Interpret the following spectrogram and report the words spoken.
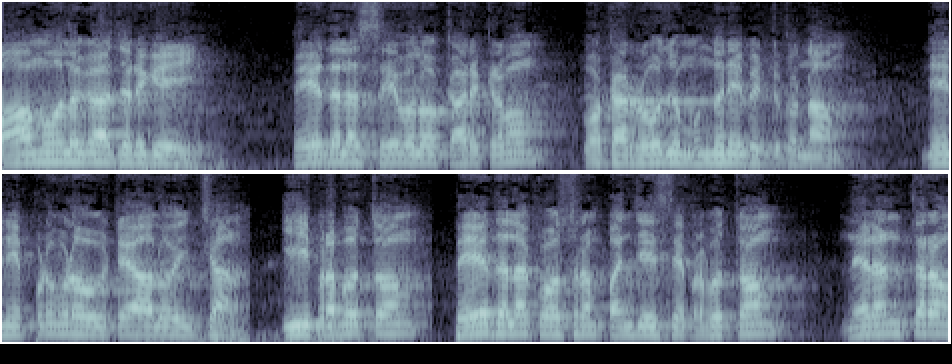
మామూలుగా జరిగే పేదల సేవలో కార్యక్రమం ఒక రోజు ముందునే పెట్టుకున్నాం. నేను ఎప్పుడు కూడా ఒకటే ఆలోచించాను. ఈ ప్రభుత్వం పేదల కోసం పనిచేసే ప్రభుత్వం నిరంతరం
